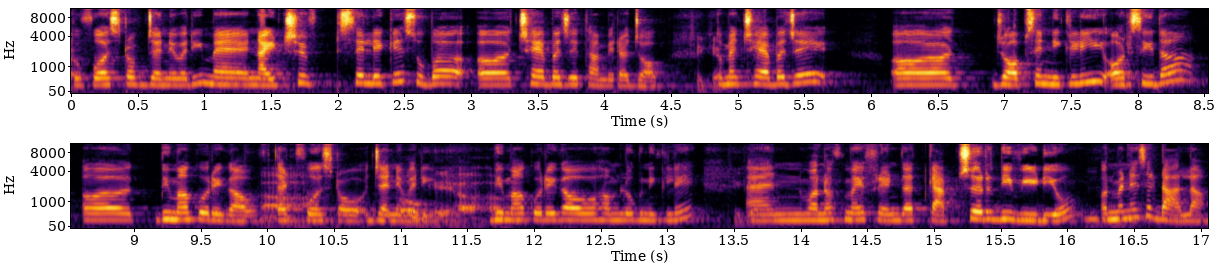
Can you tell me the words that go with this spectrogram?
तो फ़र्स्ट ऑफ़ जनवरी मैं नाइट शिफ्ट से लेके सुबह uh, छः बजे था मेरा जॉब तो मैं छः बजे जॉब से निकली और सीधा Bhima Koregaon that. First January. Bhima Koregaon हम लोग निकले and one of my friend that capture the video और मैंने इसे डाला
